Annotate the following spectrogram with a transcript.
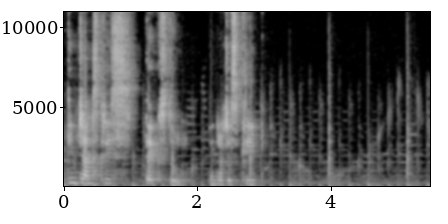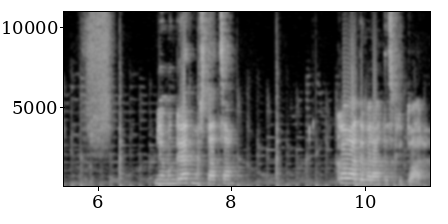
timp ce am scris textul pentru acest clip, mi-am mângâiat mustața ca o adevărată scritoare.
